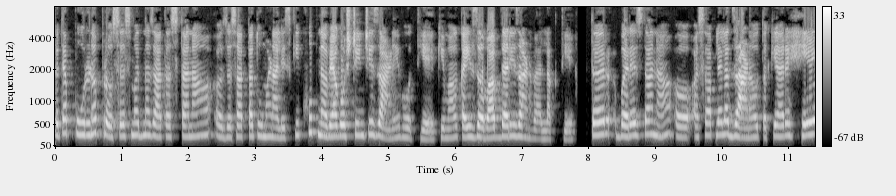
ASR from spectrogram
तर त्या पूर्ण प्रोसेसमधनं जात असताना जसं आता तू म्हणालीस की खूप नव्या गोष्टींची जाणीव होतीये किंवा काही जबाबदारी जाणवायला लागतीये. तर बरेचदा ना असं आपल्याला जाणवतं की अरे हे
